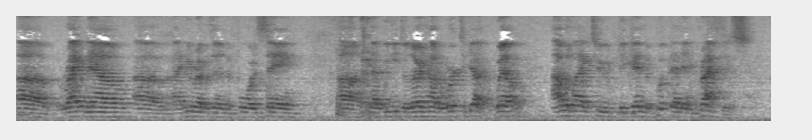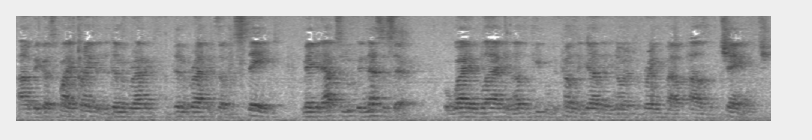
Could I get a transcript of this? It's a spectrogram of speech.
Uh, right now, um, I hear Representative Ford saying uh, that we need to learn how to work together. Well, I would like to begin to put that in practice uh, because, quite frankly, the demographic, demographics of the state make it absolutely necessary for white and black and other people to come together in order to bring about positive change.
